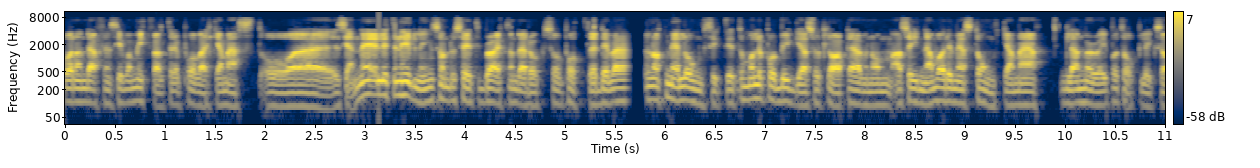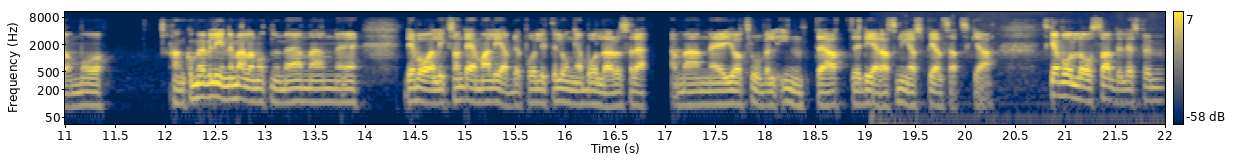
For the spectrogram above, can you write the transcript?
vara den defensiva mittfältare påverkar mest. Och eh, sen en liten hyllning som du säger till Brighton där också Potter. Det är väl något mer långsiktigt de håller på att bygga såklart. Även om, alltså innan var det mer stånka med Glenn Murray på topp liksom. Och han kommer väl in emellanåt nu med men det var liksom det man levde på. Lite långa bollar och sådär. Men eh, jag tror väl inte att deras nya spelsätt ska ska vålla oss alldeles för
